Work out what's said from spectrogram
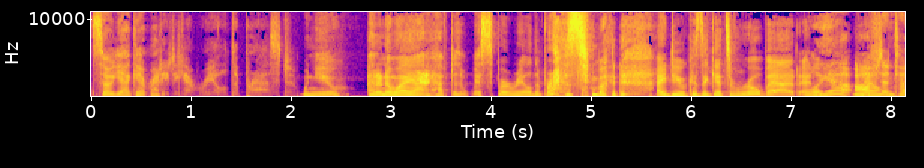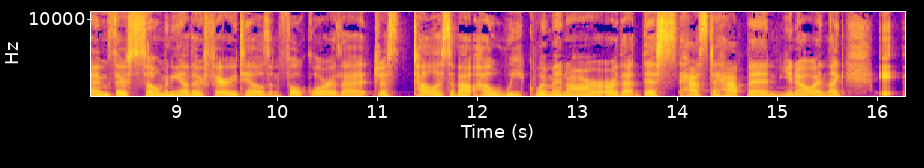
so yeah, get ready to get real depressed when you. I don't know why I have to whisper real depressed, but I do because it gets real bad. And, well, yeah. Oftentimes, know. there's so many other fairy tales and folklore that just tell us about how weak women are, or that this has to happen. You know, and like it,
